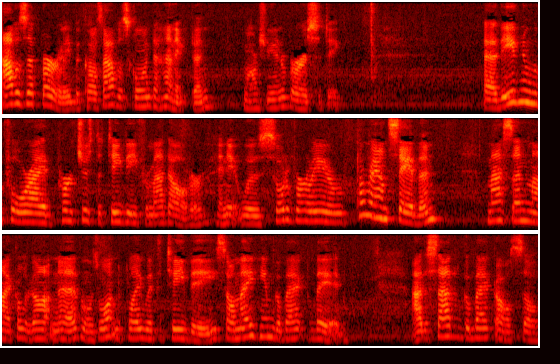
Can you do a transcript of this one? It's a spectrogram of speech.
I was up early because I was going to Huntington, Marshall University. Uh, the evening before, I had purchased a TV for my daughter, and it was sort of early, around 7. My son Michael had gotten up and was wanting to play with the TV, so I made him go back to bed. I decided to go back also.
